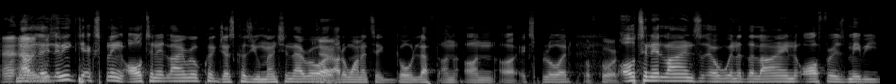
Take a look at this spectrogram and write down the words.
And, Now and- let, let me explain alternate line real quick, just because you mentioned that, Ro. I- Yeah. I don't want it to go left un, un uh, explored. Of course. Alternate lines are when the line offers maybe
